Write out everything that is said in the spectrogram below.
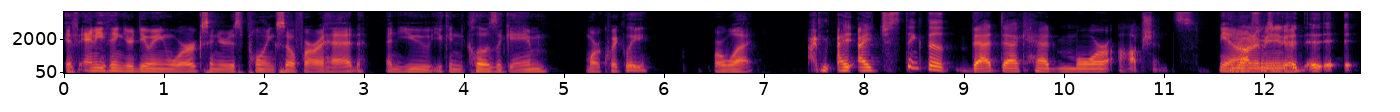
if anything you're doing works and you're just pulling so far ahead and you you can close the game more quickly, or what? I, I, I just think the that deck had more options. Yeah, you know what I mean. It, it, it,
